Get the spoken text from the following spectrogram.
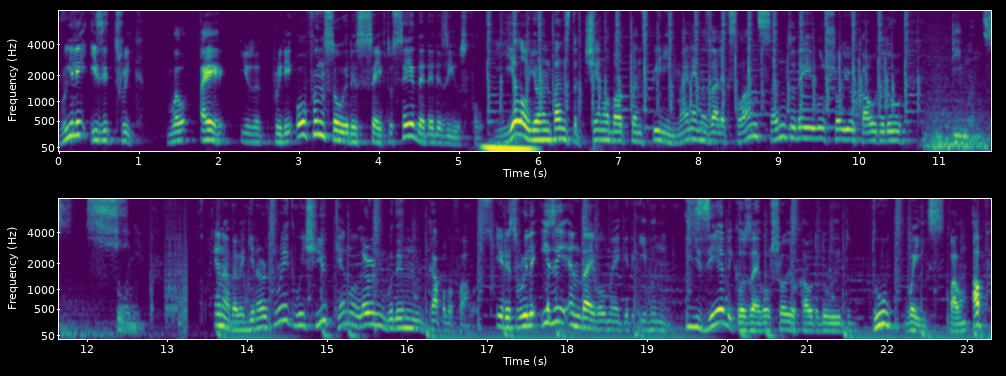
Really easy trick. Well, I use it pretty often, so it is safe to say that it is useful. Hello, you're on the channel about pen spinning. My name is Alex Lance, and today we'll show you how to do Demon's Sonic. Another beginner trick which you can learn within a couple of hours. It is really easy and I will make it even easier because I will show you how to do it two ways. Palm up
